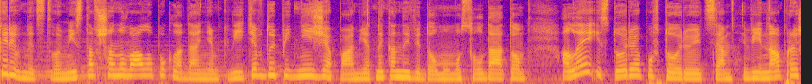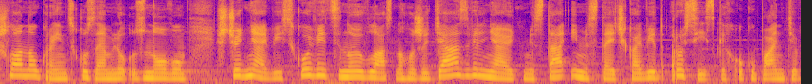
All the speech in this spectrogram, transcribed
керівництво міста вшанувало покладанням квітів до підніжжя пам'ятника невідомому солдату. Але історія повторюється: війна прийшла на українську землю знову. Щодня військові ціною власного життя звільняють міста і містечка від російських окупантів.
